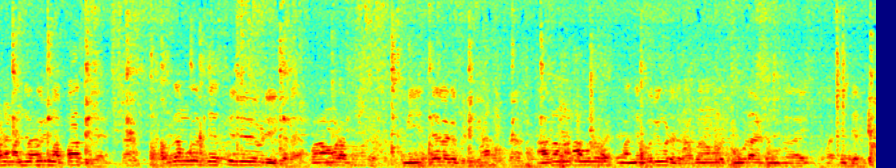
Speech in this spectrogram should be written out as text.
നമ്മുടെ മഞ്ഞക്കൂരി മപ്പാസില്ലേ ഇത് നമുക്ക് ജസ്റ്റ് ഇവിടെ ഇരിക്കട്ടെ. അപ്പോൾ നമ്മുടെ മീറ്റയിലൊക്കെ പിടിക്കും. ആ സമയത്ത് നമുക്ക് മഞ്ഞക്കൂരിയും കൂടെ എടുക്കാം. അപ്പോൾ നമ്മൾ ചൂടായിട്ട് നമുക്ക് പറ്റിച്ചെടുക്കും.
